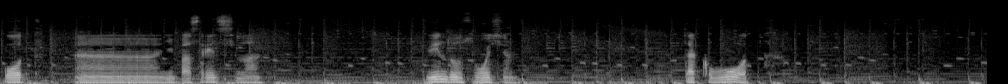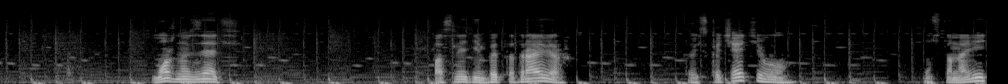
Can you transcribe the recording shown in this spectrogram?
под э, непосредственно Windows 8. Так вот, можно взять последний бета-драйвер то есть скачать его, установить,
